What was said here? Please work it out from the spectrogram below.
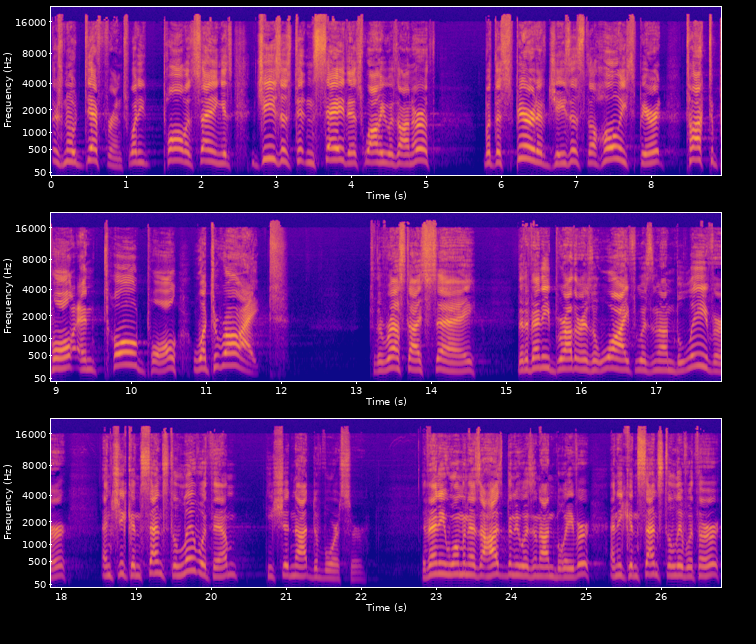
There's no difference. What he, Paul is saying is Jesus didn't say this while he was on earth, but the Spirit of Jesus, the Holy Spirit, talked to Paul and told Paul what to write. To the rest, I say that if any brother has a wife who is an unbeliever and she consents to live with him, he should not divorce her. If any woman has a husband who is an unbeliever and he consents to live with her,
